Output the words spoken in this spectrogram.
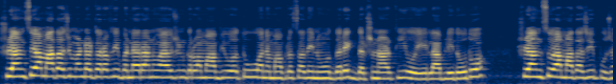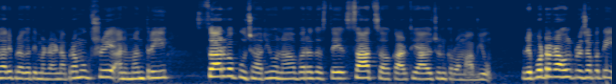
શ્રી અનસુયા માતાજી મંડળ તરફથી ભંડારાનું આયોજન કરવામાં આવ્યું હતું અને મહાપ્રસાદીનો દરેક દર્શનાર્થીઓએ લાભ લીધો હતો. શ્રી અંસુયા માતાજી પૂજારી પ્રગતિ મંડળના પ્રમુખશ્રી અને મંત્રી સર્વ પૂજારીઓના વરદ હસ્તે સાત સહકારથી આયોજન કરવામાં આવ્યું. Reporter Rahul, Prajapati,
